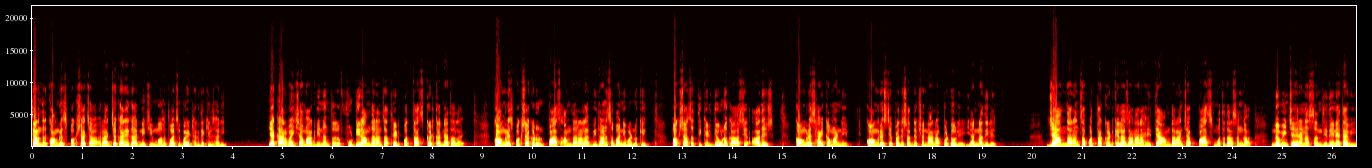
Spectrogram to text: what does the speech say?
त्यानंतर काँग्रेस पक्षाच्या राज्य कार्यकारिणीची महत्त्वाची बैठक देखील झाली. या कारवाईच्या मागणीनंतर फुटीर आमदारांचा थेट पत्ताच कट करण्यात आला आहे काँग्रेस पक्षाकडून पाच आमदाराला विधानसभा निवडणुकीत पक्षाचं तिकीट देऊ नका असे आदेश काँग्रेस हायकमांडने काँग्रेसचे प्रदेशाध्यक्ष नाना पटोले यांना दिलेत. ज्या आमदारांचा पत्ता कट केला जाणार आहे त्या आमदारांच्या पाच मतदारसंघात नवीन चेहऱ्यांना संधी देण्यात यावी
